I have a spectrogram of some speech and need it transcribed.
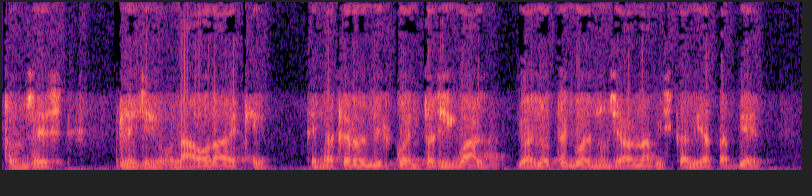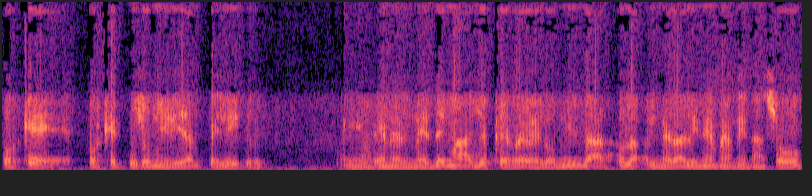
Entonces, le llegó la hora de que tenga que rendir cuentas. Igual, yo ahí lo tengo denunciado en la fiscalía también. ¿Por qué? Porque puso mi vida en peligro. en el mes de mayo que reveló mis datos, la primera línea me amenazó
